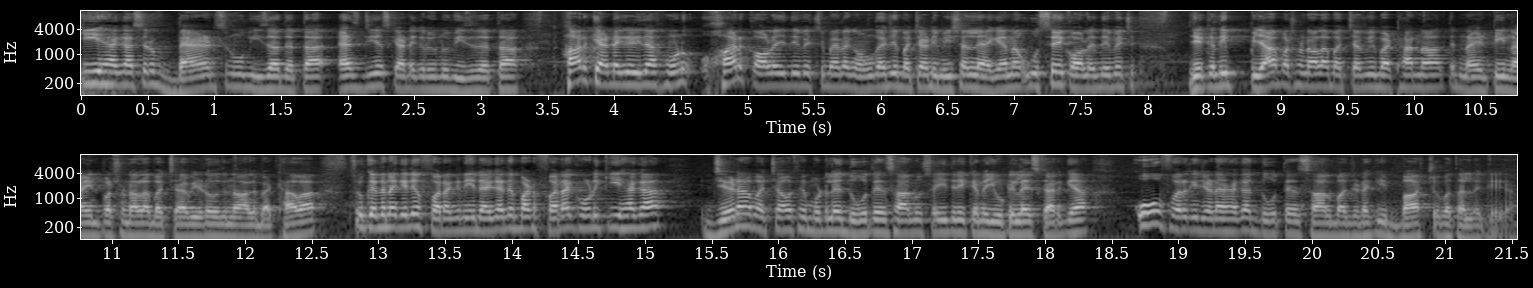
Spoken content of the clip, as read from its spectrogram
ਕੀ ਹੈਗਾ, ਸਿਰਫ ਬੈਂਡਸ ਨੂੰ ਵੀਜ਼ਾ ਦਿੱਤਾ ਐਸਡੀਐਸ ਕੈਟਾਗਰੀ ਨੂੰ ਵੀਜ਼ਾ ਦਿੱਤਾ। ਹਰ ਕੈਟਾਗਰੀ ਦਾ ਹੁਣ, ਹਰ ਕਾਲਜ ਦੇ ਵਿੱਚ ਮੈਂ ਤਾਂ ਕਹੂੰਗਾ, ਜੇ ਬੱਚਾ ਐਡਮਿਸ਼ਨ ਲੈ ਗਿਆ ਨਾ, ਉਸੇ ਕਾਲਜ ਦੇ ਵਿੱਚ ਜੇ ਕਦੀ 50% ਵਾਲਾ ਬੱਚਾ ਵੀ ਬੈਠਾ ਨਾਲ ਤੇ 99% ਵਾਲਾ ਬੱਚਾ ਵੀ ਜਿਹੜਾ ਉਹਦੇ ਨਾਲ ਬੈਠਾ ਵਾ। ਸੋ ਕਿਤੇ ਨਾ ਕਿਤੇ ਫ਼ਰਕ ਨਹੀਂ ਰਹਿ ਗਿਆ ਤੇ ਬਟ ਫ਼ਰਕ ਹੁਣ ਕੀ ਹੈਗਾ ਜਿਹੜਾ ਬੱਚਾ ਉੱਥੇ ਮੁੱਢਲੇ 2-3 ਸਾਲ ਨੂੰ ਸਹੀ ਤਰੀਕੇ ਨਾਲ ਯੂਟਿਲਾਈਜ਼ ਕਰ ਗਿਆ, ਉਹ ਫ਼ਰਕ ਜਿਹੜਾ ਹੈਗਾ 2-3 ਸਾਲ ਬਾਅਦ ਜਿਹੜਾ ਕਿ ਬਾਅਦ 'ਚੋਂ ਪਤਾ ਲੱਗੇਗਾ।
